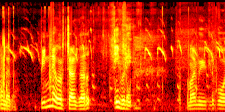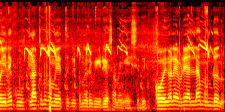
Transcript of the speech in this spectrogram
കണ്ടല്ലോ? പിന്നെ കുറച്ച് ആൾക്കാർ ഇവിടെയും. നമ്മളെ വീട്ടിൽ കോഴിനെ കൂട്ടിലാക്കുന്ന സമയത്ത് കിട്ടുന്ന ഒരു വീഡിയോസാണ് കേസ് ഇത്. കോഴികൾ എവിടെയെല്ലാം ഉണ്ടെന്ന്.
